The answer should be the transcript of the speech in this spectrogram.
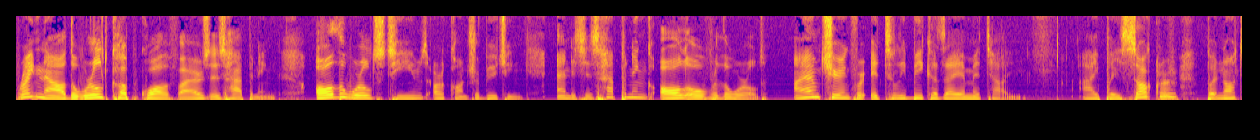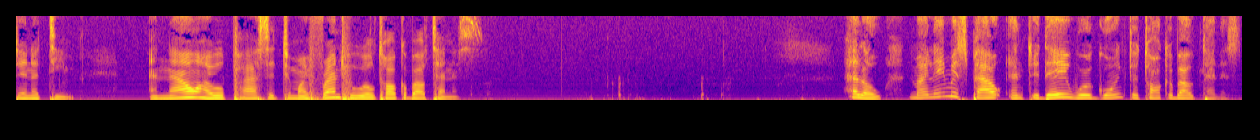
Right now, the World Cup qualifiers is happening. All the world's teams are contributing, and it is happening all over the world. I am cheering for Italy because I am Italian. I play soccer, but not in a team. And now I will pass it to my friend who will talk about tennis. Hello, my name is Pau, and today we're going to talk about tennis.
